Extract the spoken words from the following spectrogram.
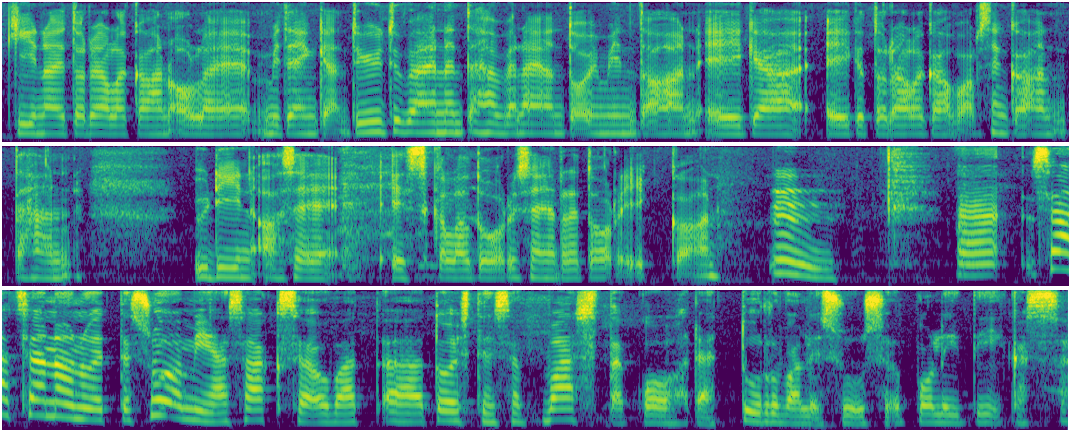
Kiina ei todellakaan ole mitenkään tyytyväinen tähän Venäjän toimintaan eikä, eikä todellakaan varsinkaan tähän ydinase-eskalatoriseen retoriikkaan. Mm. Sä oot sanonut, että Suomi ja Saksa ovat toistensa vastakohdat turvallisuuspolitiikassa.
